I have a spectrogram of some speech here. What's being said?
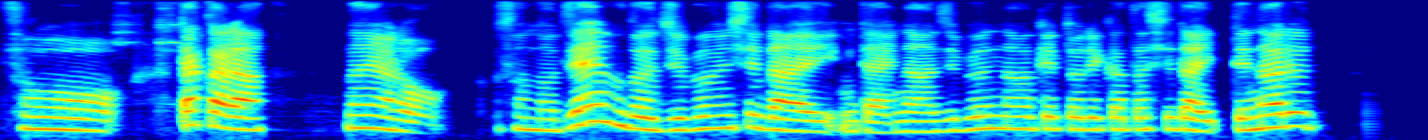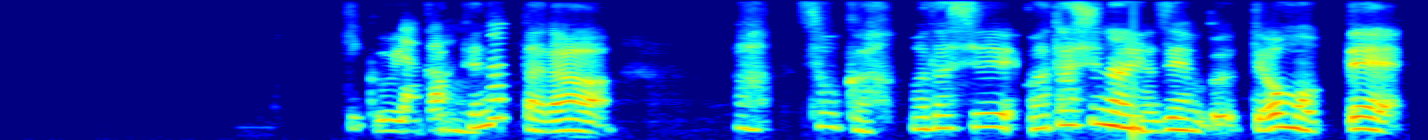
そう。だからなんやろう。その全部自分次第みたいな自分の受け取り方次第ってなる聞くやんか。ってなったらあそうか。私私なんや全部って思って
